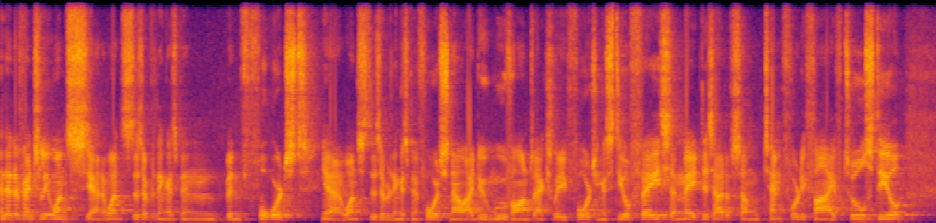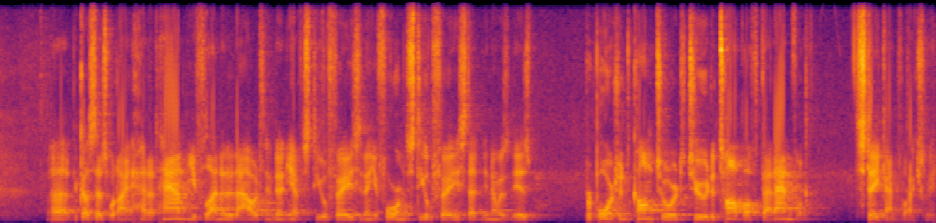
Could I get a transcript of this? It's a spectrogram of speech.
And then eventually once, yeah, once this everything has been, been forged, yeah, once this everything has been forged now I do move on to actually forging a steel face. I made this out of some 1045 tool steel. Uh, because that's what I had at hand. You flatten it out and then you have a steel face and then you form the steel face that you know is, is proportioned, contoured to the top of that anvil stake anvil actually.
